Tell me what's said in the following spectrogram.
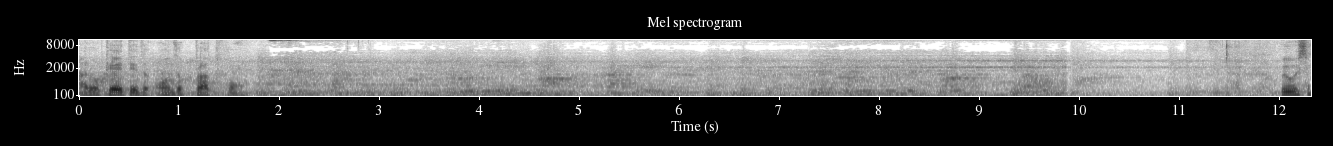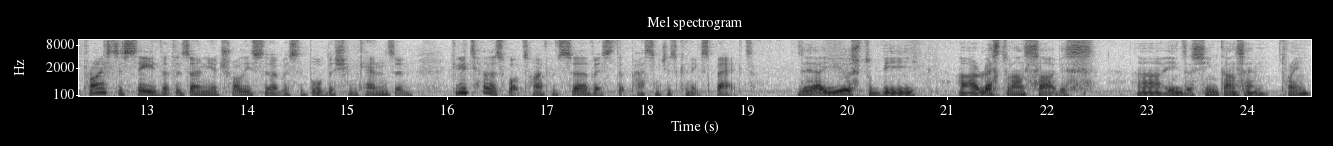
uh, located on the platform. We were surprised to see that there's only a trolley service aboard the Shinkansen. Can you tell us what type of service that passengers can expect? There used to be a restaurant service uh, in the Shinkansen train,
